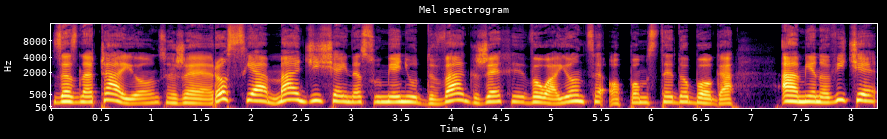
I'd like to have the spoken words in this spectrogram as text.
zaznaczając, że Rosja ma dzisiaj na sumieniu dwa grzechy wołające o pomstę do Boga, a mianowicie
